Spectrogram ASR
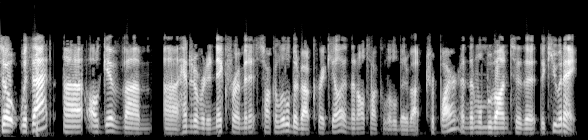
So with that, uh, I'll give um, uh, hand it over to Nick for a minute to talk a little bit about curricula, and then I'll talk a little bit about Tripwire, and then we'll move on to the, the Q&A.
